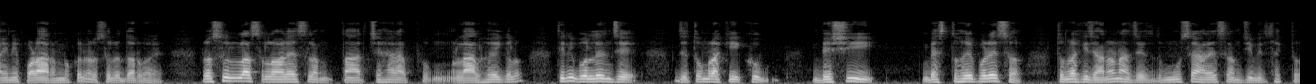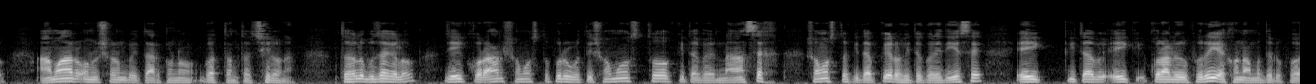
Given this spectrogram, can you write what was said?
আইনে পড়া আরম্ভ করলেন রসুলের দরবারে। রসুল্লাহ সাল্লাহাম তার চেহারা লাল হয়ে গেল। তিনি বললেন যে যে তোমরা কি খুব বেশি ব্যস্ত হয়ে পড়েছ? তোমরা কি জানো না যে মুসা আলাইসলাম জীবিত থাকতো? আমার অনুসরণ তার কোনো গত্যান্তর ছিল না। তাহলে বোঝা গেল যে এই কোরআন সমস্ত পূর্ববর্তী সমস্ত কিতাবের নাসেখ, সমস্ত কিতাবকে রহিত করে দিয়েছে, এই কিতাব, এই কোরআনের উপরেই এখন আমাদের উপর,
